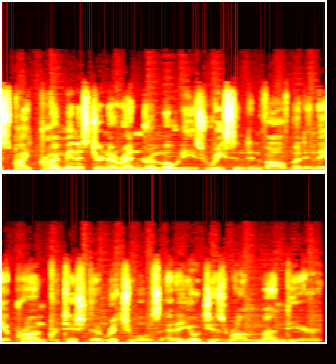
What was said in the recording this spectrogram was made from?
Despite Prime Minister Narendra Modi's recent involvement in the Apran Pratishtha rituals at Ayodhya's Ram Mandir,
